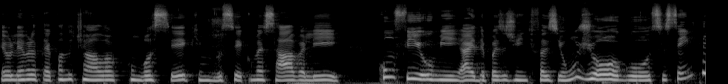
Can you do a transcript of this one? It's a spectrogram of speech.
Eu lembro até quando tinha aula com você, que você começava ali com filme, aí depois a gente fazia um jogo. Você sempre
